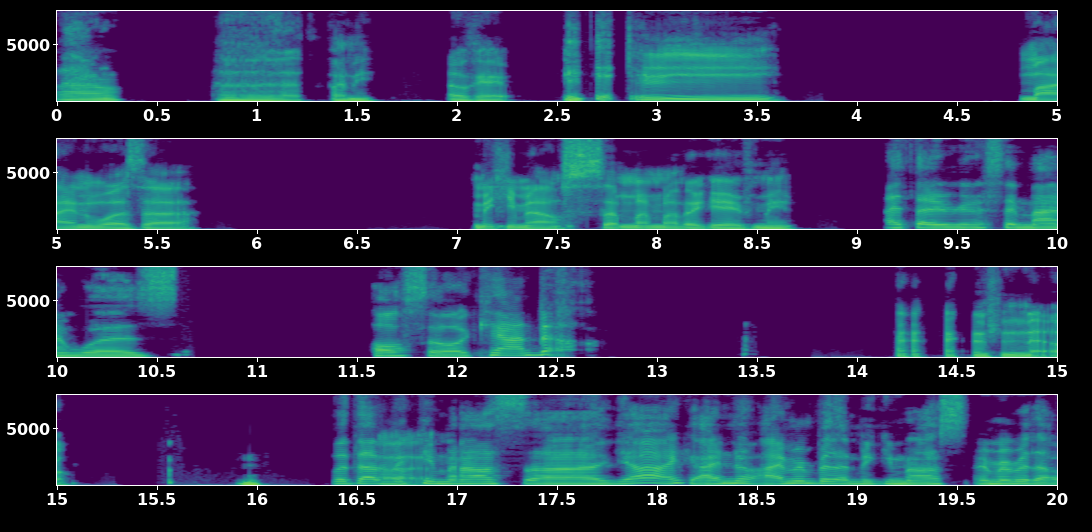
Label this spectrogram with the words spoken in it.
Wow. oh, that's funny. Okay. Mine was a Mickey Mouse that my mother gave me. I thought you were going to say mine was also a candle. no. But that Uh, Mickey Mouse, uh, yeah, I, I know. I remember that Mickey Mouse. I remember that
